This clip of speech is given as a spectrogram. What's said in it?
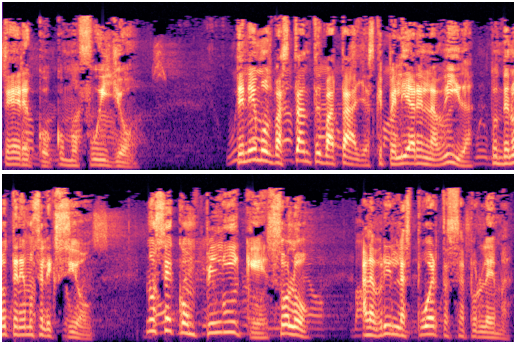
terco como fui yo. Tenemos bastantes batallas que pelear en la vida donde no tenemos elección. No se complique solo al abrir las puertas al problema.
